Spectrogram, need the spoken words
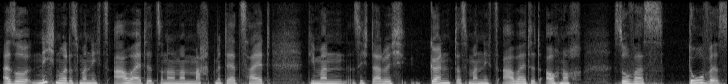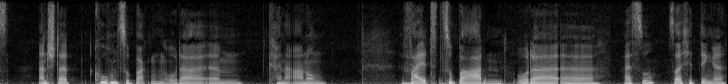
Also nicht nur, dass man nichts arbeitet, sondern man macht mit der Zeit, die man sich dadurch gönnt, dass man nichts arbeitet, auch noch sowas Doofes, anstatt Kuchen zu backen oder ähm, keine Ahnung, Wald zu baden oder äh, weißt du, solche Dinge.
